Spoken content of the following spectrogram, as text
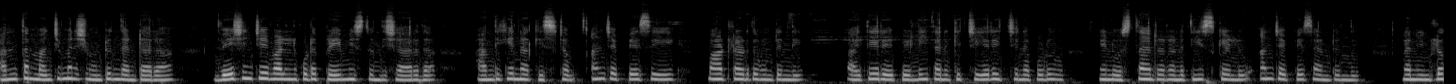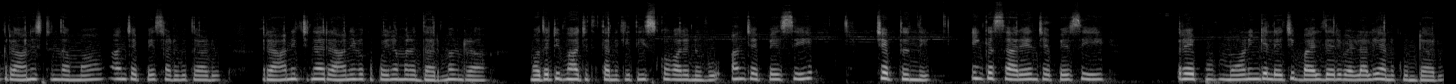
అంత మంచి మనిషి ఉంటుందంటారా? ద్వేషించే వాళ్ళని కూడా ప్రేమిస్తుంది శారద. అందుకే నాకు ఇష్టం అని చెప్పేసి మాట్లాడుతూ ఉంటుంది. అయితే రేపెళ్ళి తనకి చీర ఇచ్చినప్పుడు నేను వస్తానురా నన్ను తీసుకెళ్ళు అని చెప్పేసి అంటుంది. నన్ను ఇంట్లోకి రానిస్తుందమ్మా అని చెప్పేసి అడుగుతాడు. రానిచ్చినా రానివ్వకపోయినా మన ధర్మం రా. మొదటి బాధ్యత తనకి తీసుకోవాలి నువ్వు అని చెప్పేసి చెప్తుంది. ఇంకా సరే అని చెప్పేసి రేపు మార్నింగే లేచి బయలుదేరి వెళ్ళాలి అనుకుంటారు.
